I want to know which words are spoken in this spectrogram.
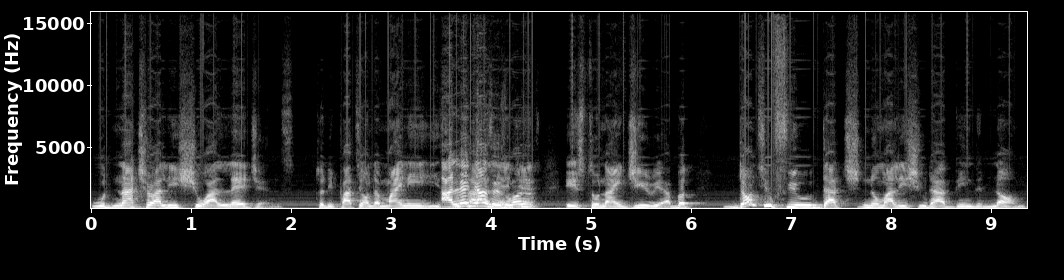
would naturally show allegiance to the party undermining his Allegiance is one- is to Nigeria. But don't you feel that normally should have been the norm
